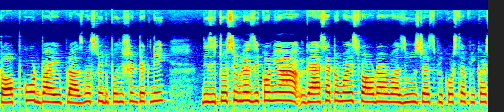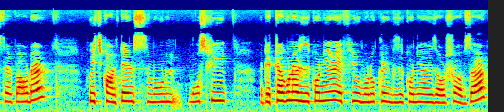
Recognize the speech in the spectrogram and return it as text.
top coat by plasma spray deposition technique, this yttrium zirconia gas atomized powder was used as precursor precursor powder which contains mostly tetragonal zirconia, a few monoclinic zirconia is also observed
